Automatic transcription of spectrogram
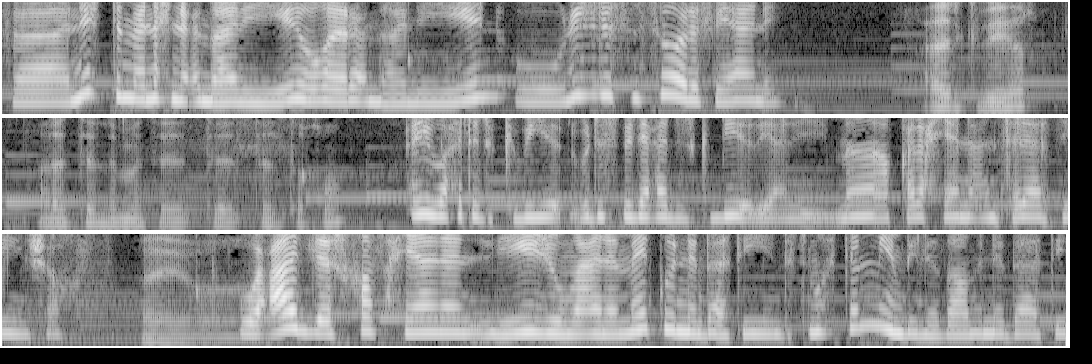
فنجتمع نحن عمانيين وغير عمانيين ونجلس نسولف يعني. عدد كبير عادة لما تلتقوا؟ أيوة عدد كبير بالنسبة لي عدد كبير يعني ما أقل أحيانا عن ثلاثين شخص. أيوة. وعاد الأشخاص أحيانا اللي يجوا معنا ما يكونوا نباتيين بس مهتمين بالنظام النباتي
